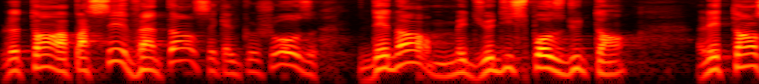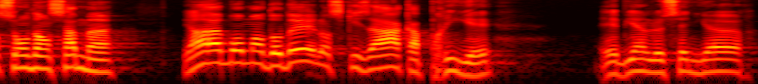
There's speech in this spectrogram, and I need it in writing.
Le temps a passé, 20 ans, c'est quelque chose d'énorme, mais Dieu dispose du temps. Les temps sont dans sa main. Et à un moment donné, lorsqu'Isaac a prié, eh bien le Seigneur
